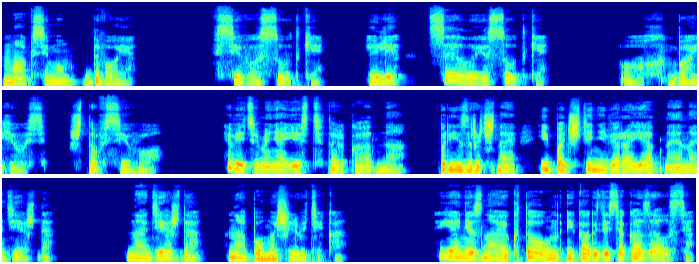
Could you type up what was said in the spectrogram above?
максимум двое. Всего сутки. Или целые сутки. Ох, боюсь, что всего. Ведь у меня есть только одна, призрачная и почти невероятная надежда. Надежда на помощь Лютика. Я не знаю, кто он и как здесь оказался.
